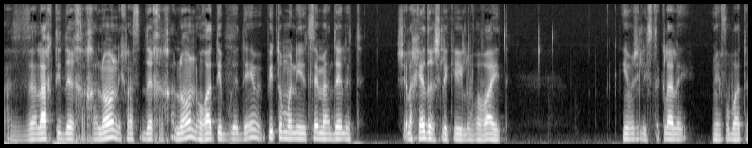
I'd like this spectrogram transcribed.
אז הלכתי דרך החלון, נכנסתי דרך החלון, הורדתי בגדים, ופתאום אני יוצא מהדלת של החדר שלי, כאילו, בבית. אמא שלי הסתכלה עליי, מאיפה באת?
